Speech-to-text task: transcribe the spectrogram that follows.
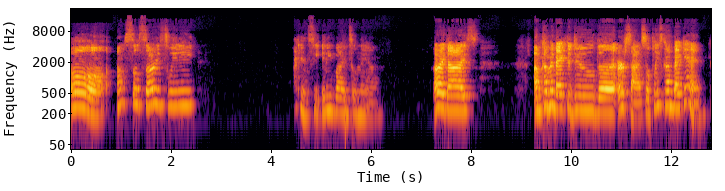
Oh, I'm so sorry, sweetie. I didn't see anybody until now. All right, guys. I'm coming back to do the earth sign, so please come back in. Thank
